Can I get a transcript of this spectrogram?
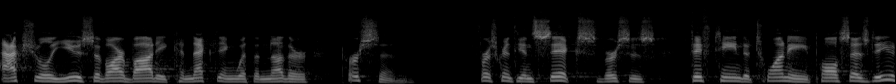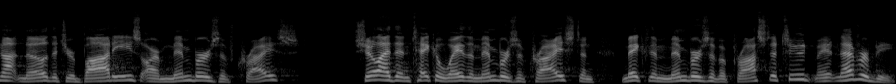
actual use of our body connecting with another person. 1 Corinthians 6, verses 15 to 20, Paul says, Do you not know that your bodies are members of Christ? Shall I then take away the members of Christ and make them members of a prostitute? May it never be.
